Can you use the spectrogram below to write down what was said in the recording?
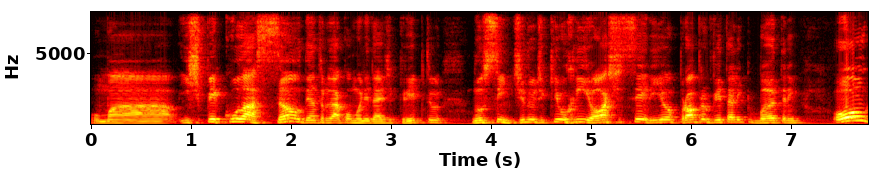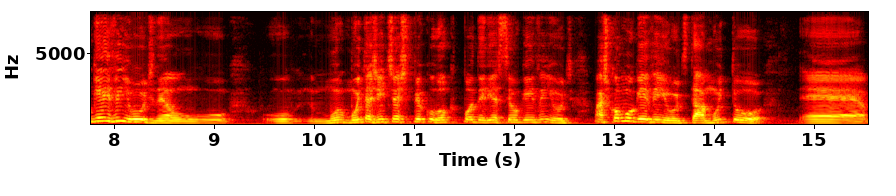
uma especulação dentro da comunidade cripto no sentido de que o Ryoshi seria o próprio Vitalik Buterin ou o Gavin Wood, né? O, o, muita gente já especulou que poderia ser o Gavin Wood. Mas como o Gavin Wood está muito é,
